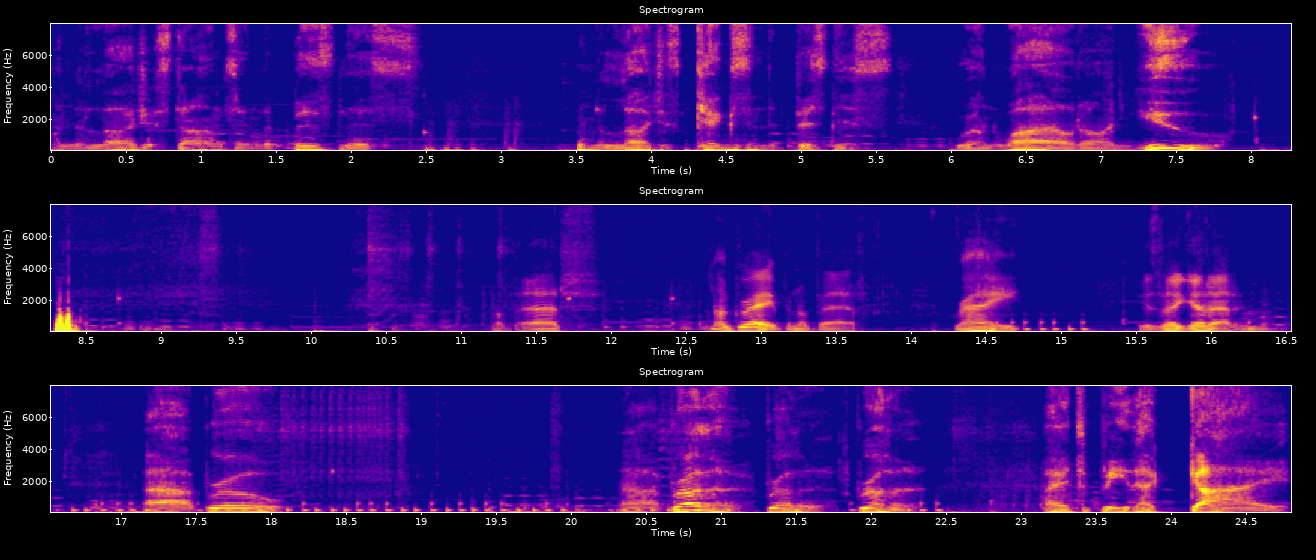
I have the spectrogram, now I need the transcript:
When the largest arms in the business and the largest kegs in the business run wild on you. Not bad. Not great, but not bad. Right. He was very good at it. Ah, bro. Ah, brother, brother, brother. I had to be that guy,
